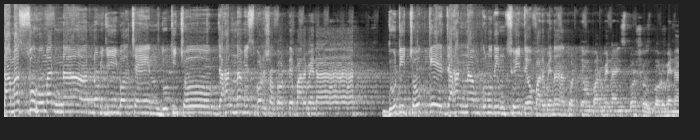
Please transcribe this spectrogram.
তামাসসুহুমান নার নবীজি বলছেন, দুটি চোখ জাহান্নাম স্পর্শ করতে পারবে না। দুটি চোখকে জাহান্নাম কোনোদিন ছুঁইতেও পারবে না, ধরতেও পারবে না, স্পর্শও করবে না।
